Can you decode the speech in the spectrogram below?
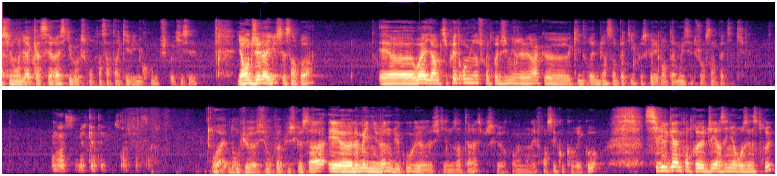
sinon il y a Caceres qui boxe contre un certain Kevin Krum, je sais pas qui c'est. Il y a Angela Hill, c'est sympa. Et euh, ouais, il y a un petit prix de Rominos contre Jimmy Rivera que, qui devrait être bien sympathique parce que les bantamweight c'est toujours sympathique. Ouais, c'est Mercaté, ça va faire ça. Ouais, donc euh, si on pas plus que ça. Et euh, le main event, du coup, euh, ce qui nous intéresse, parce que quand même on est français, Cocorico. Cyril Gann contre Jairzinho Rosenstruck.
